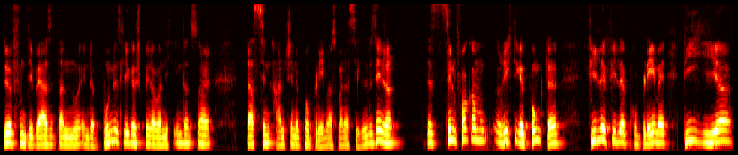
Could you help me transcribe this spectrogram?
dürfen diverse dann nur in der Bundesliga spielen, aber nicht international. Das sind anstehende Probleme aus meiner Sicht. Wir sehen schon, das sind vollkommen richtige Punkte. Viele, viele Probleme, die hier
